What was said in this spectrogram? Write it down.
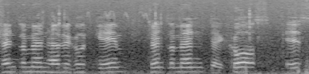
Gentlemen, have a good game. Gentlemen, the course is.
